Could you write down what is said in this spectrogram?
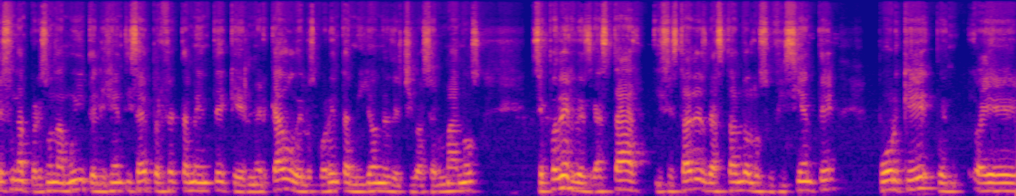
es una persona muy inteligente y sabe perfectamente que el mercado de los 40 millones de Chivas Hermanos se puede desgastar y se está desgastando lo suficiente porque pues, eh,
